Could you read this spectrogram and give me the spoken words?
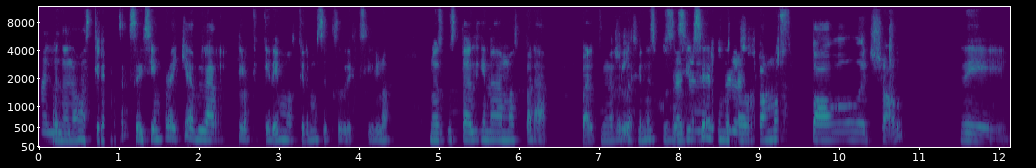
cuando nada más queremos sexo. Y siempre hay que hablar lo que queremos, queremos sexo, decirlo. Nos gusta alguien nada más para, para tener relaciones, pues decirse, nos ahorramos todo el show de,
